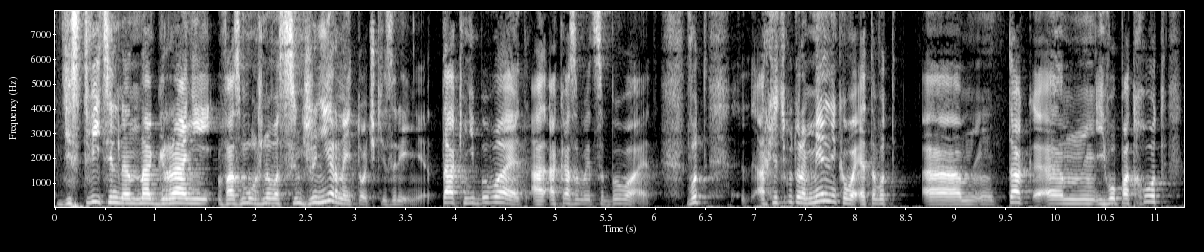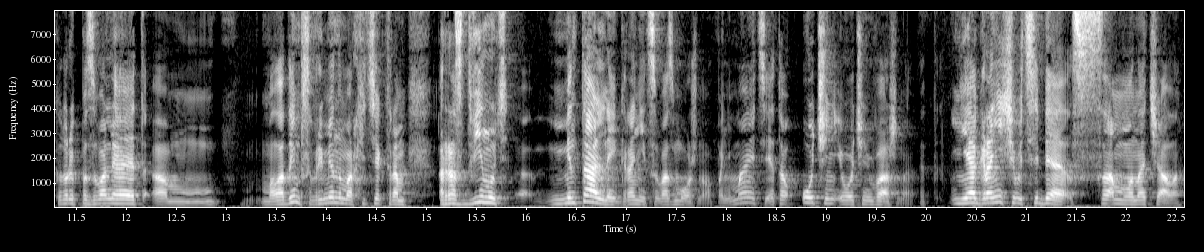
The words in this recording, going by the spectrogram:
действительно на грани возможного с инженерной точки зрения. Так не бывает, а оказывается бывает. Вот архитектура Мельникова это вот так его подход, который позволяет молодым современным архитекторам раздвинуть э, ментальные границы возможного, понимаете? Это очень и очень важно. Это не ограничивать себя с самого начала.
